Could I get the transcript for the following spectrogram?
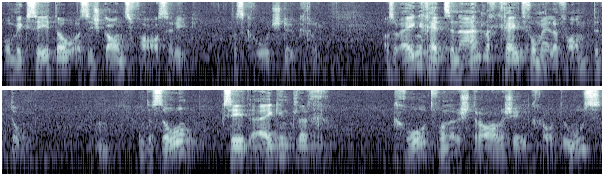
Und man sieht auch, es ist ganz faserig, das Kotstückchen. Also eigentlich hat es eine Ähnlichkeit vom Elefantentung. Und so sieht eigentlich die Kot von einer Strahlenschildkröte aus,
